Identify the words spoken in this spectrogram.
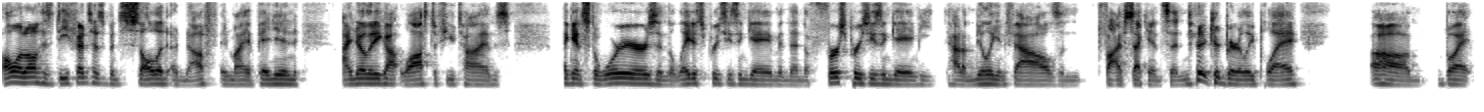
All in all, his defense has been solid enough, in my opinion. I know that he got lost a few times against the Warriors in the latest preseason game. And then the first preseason game, he had a million fouls in five seconds and could barely play. Um, but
